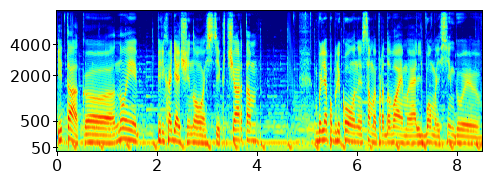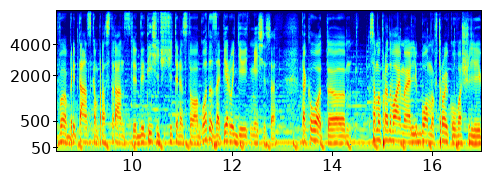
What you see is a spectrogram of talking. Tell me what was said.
Итак, э, ну и переходящие новости к чартам были опубликованы самые продаваемые альбомы и синглы в британском пространстве 2014 года за первые 9 месяцев. Так вот, э, Самые продаваемые альбомы в тройку вошли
